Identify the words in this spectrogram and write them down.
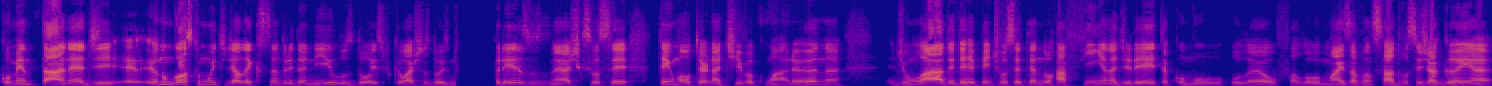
comentar, né, de, é, eu não gosto muito de Alexandre e Danilo, os dois, porque eu acho os dois presos, né, acho que se você tem uma alternativa com Arana, de um lado e de repente você tendo o Rafinha na direita, como o Léo falou, mais avançado, você já ganha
